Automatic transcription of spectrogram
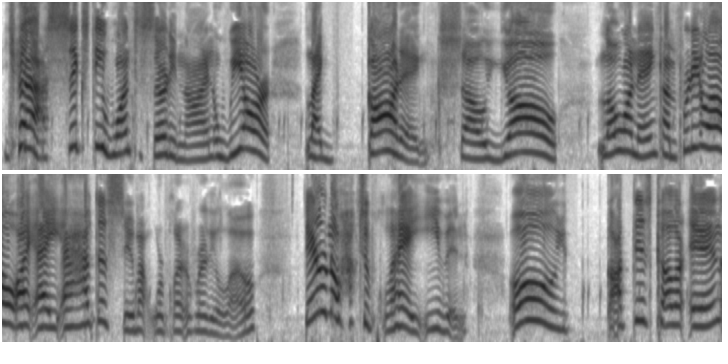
Yeah, 61 to 39. We are like godding. So, yo, low on income, pretty low. I, I, I have to assume we're pretty low. They don't know how to play even. Oh, you got this color in.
